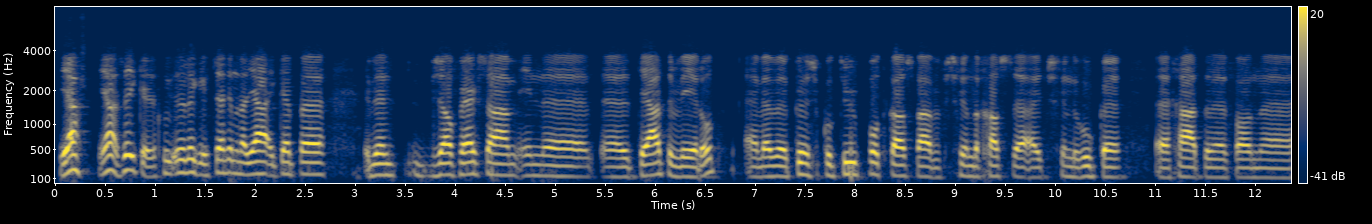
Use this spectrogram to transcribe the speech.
Ja, ja, zeker. Goed, leuk. Ik zeg inderdaad, ja, ik, heb, eh, ik ben zelf werkzaam in de eh, theaterwereld. En we hebben een kunst- en cultuur podcast waar we verschillende gasten uit verschillende hoeken, eh gaten van, eh,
